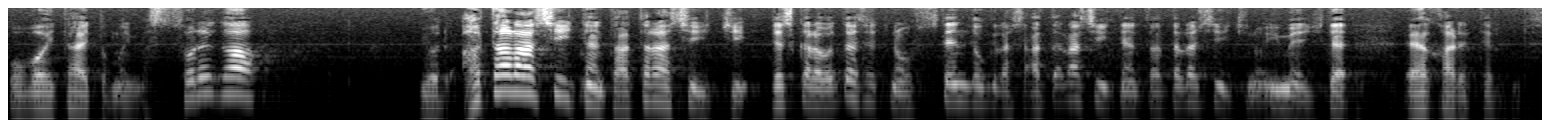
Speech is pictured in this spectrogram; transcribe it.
覚えたいと思います。それがいわゆる新しい点と新しい地ですから私たちのステンドグラス新しい点と新しい地のイメージで描かれてるんです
